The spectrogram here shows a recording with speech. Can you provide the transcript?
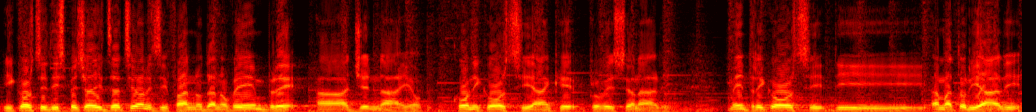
I corsi di specializzazione si fanno da novembre a gennaio, con i corsi anche professionali, mentre i corsi amatoriali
